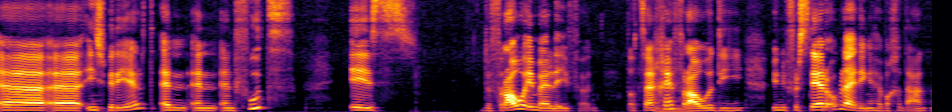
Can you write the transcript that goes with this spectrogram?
eh, eh, inspireert en, en, en voedt, is de vrouwen in mijn leven. Dat zijn geen Mhm. vrouwen die universitaire opleidingen hebben gedaan.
